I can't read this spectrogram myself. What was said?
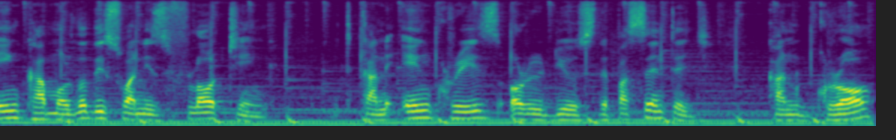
income, although this one is floating, it can increase or reduce. The percentage can grow,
